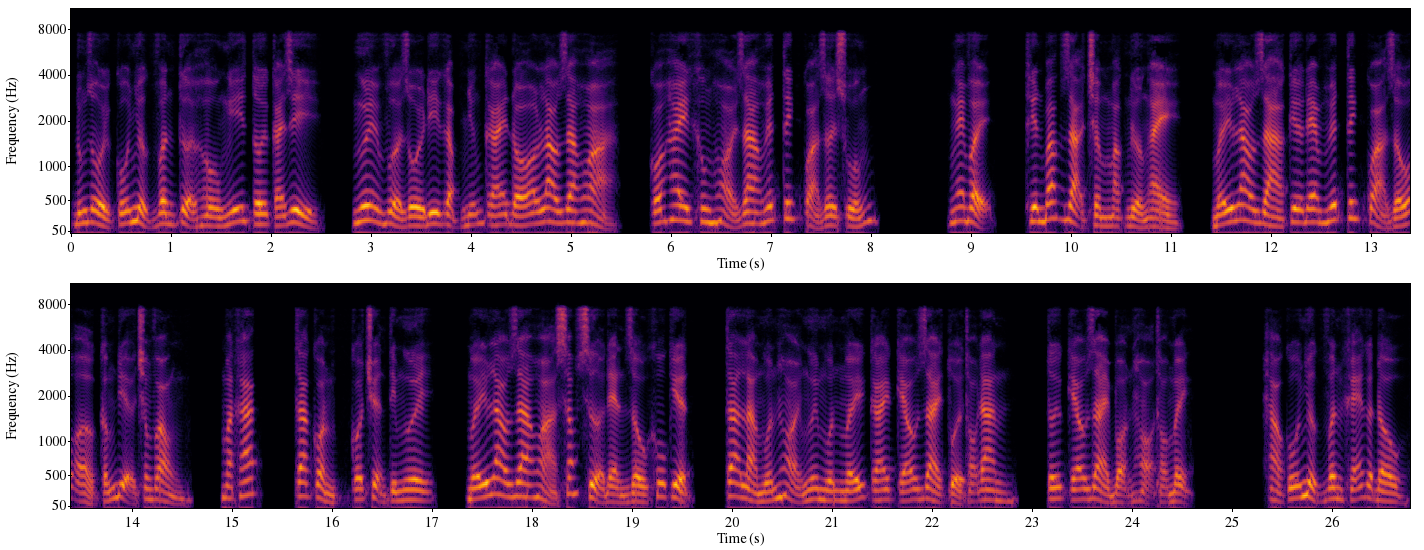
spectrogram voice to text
Đúng rồi cố nhược vân tựa hồ nghĩ tới cái gì, ngươi vừa rồi đi gặp những cái đó lao ra hỏa, có hay không hỏi ra huyết tích quả rơi xuống. Nghe vậy, thiên bác dạ trầm mặc nửa ngày, mấy lao già kia đem huyết tích quả giấu ở cấm địa trong vòng. Mặt khác, ta còn có chuyện tìm ngươi, mấy lao ra hỏa sắp sửa đèn dầu khô kiệt, ta là muốn hỏi ngươi muốn mấy cái kéo dài tuổi thọ đan, tới kéo dài bọn họ thọ mệnh. Hảo cố nhược vân khẽ gật đầu,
